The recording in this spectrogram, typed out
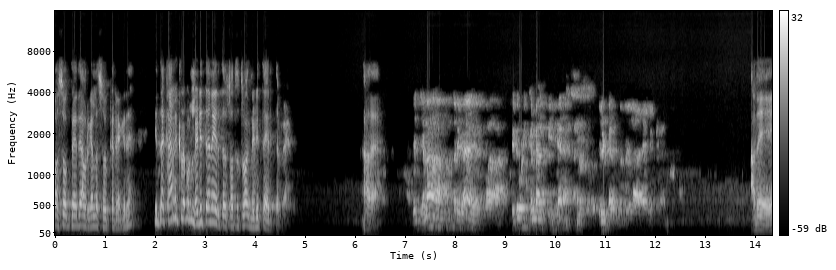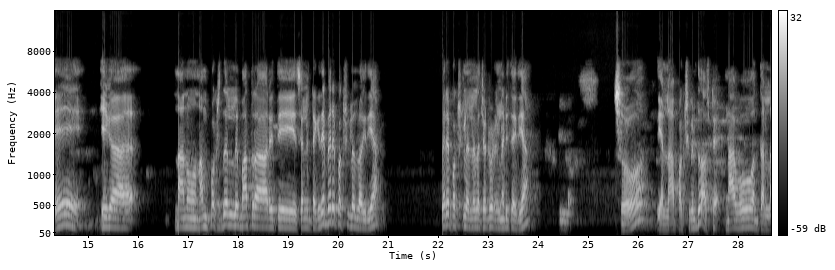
ಬಸ್ ಹೋಗ್ತಾ ಇದೆ, ಅವ್ರಿಗೆಲ್ಲ ಸೌಕರ್ಯ ಆಗಿದೆ. ಇಂಥ ಕಾರ್ಯಕ್ರಮಗಳು ನಡೀತಾನೆ ಇರ್ತವೆ, ಸತತವಾಗಿ ನಡೀತಾ ಇರ್ತವೆ. ಜನ ಅಂತಾರೆ ಚಟುವಟಿಕೆ ಕಮ್ಮಿ ಆಗ್ತಿದೆ ಅದೇ ಈಗ ನಾನು ನಮ್ಮ ಪಕ್ಷದಲ್ಲಿ ಮಾತ್ರ ಆ ರೀತಿ ಸೈಲೆಂಟ್ ಆಗಿದೆ ಬೇರೆ ಪಕ್ಷಗಳಲ್ಲೂ ಆಗಿದೆಯಾ? ಬೇರೆ ಪಕ್ಷಗಳಲ್ಲೆಲ್ಲ ಚಟುವಟಿಕೆ ನಡೀತಾ ಇದೆಯಾ? ಸೊ ಎಲ್ಲ ಪಕ್ಷಗಳದ್ದು ಅಷ್ಟೇ. ನಾವು ಅಂತಲ್ಲ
